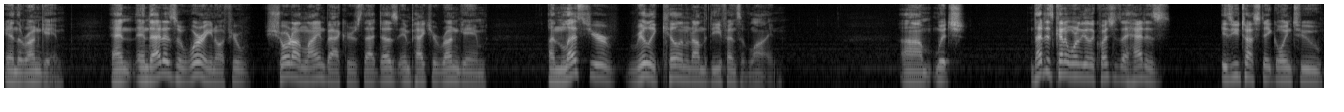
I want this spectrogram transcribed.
in the run game, and and that is a worry. You know, if you're short on linebackers, that does impact your run game, unless you're really killing it on the defensive line. Um, which that is kind of one of the other questions I had is is Utah State going to you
